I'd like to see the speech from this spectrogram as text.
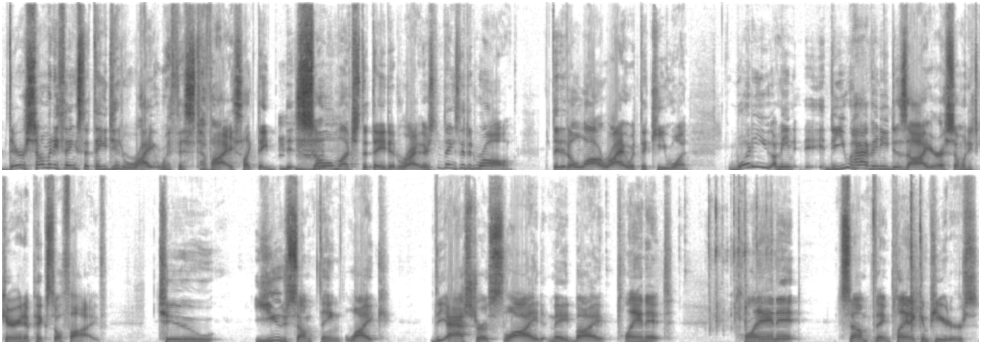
there are so many things that they did right with this device. Like they mm-hmm. did so much that they did right. There's some things they did wrong, but they did a lot right with the key one. What do you, I mean, do you have any desire as someone who's carrying a Pixel 5 to use something like the Astro Slide made by Planet Planet something, Planet Computers.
